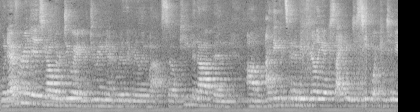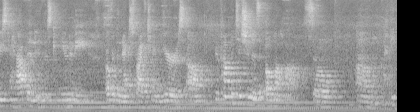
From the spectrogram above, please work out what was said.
whatever it is y'all are doing, you're doing it really, really well. So keep it up, and um, I think it's going to be really exciting to see what continues to happen in this community over the next five, ten years. Um, your competition is Omaha, so um, I think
